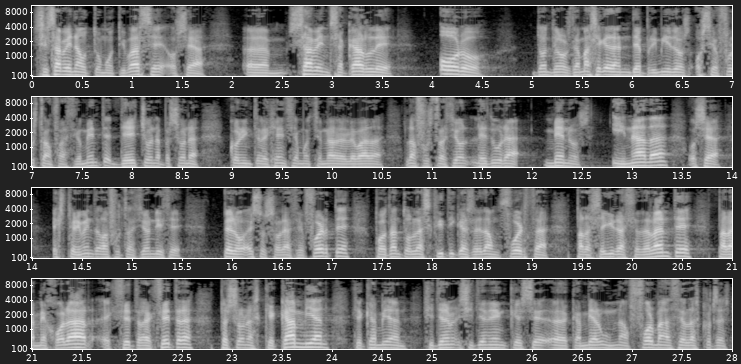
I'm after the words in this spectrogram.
Se saben automotivarse, o sea, em, saben sacarle oro donde los demás se quedan deprimidos o se frustran fácilmente. De hecho, una persona con inteligencia emocional elevada, la frustración le dura menos y nada, o sea, experimenta la frustración y dice, pero eso se le hace fuerte, por lo tanto las críticas le dan fuerza para seguir hacia adelante, para mejorar, etcétera, etcétera. Personas que cambian, que cambian, si tienen, que eh, cambiar una forma de hacer las cosas,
